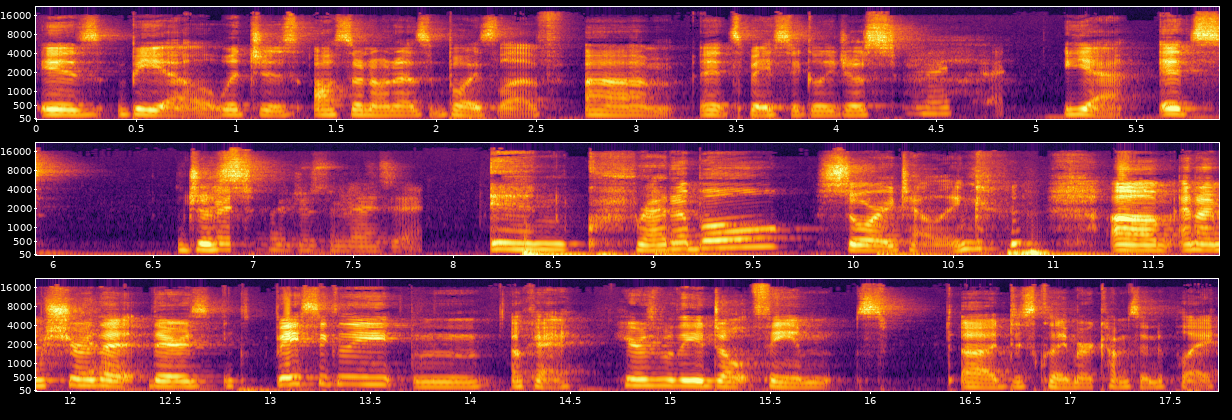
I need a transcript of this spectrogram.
is BL, which is also known as boys love. Um it's basically just Amazing. yeah, it's just Basically just amazing. incredible storytelling. um, and I'm sure that there's basically, mm, okay, here's where the adult theme uh, disclaimer comes into play.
